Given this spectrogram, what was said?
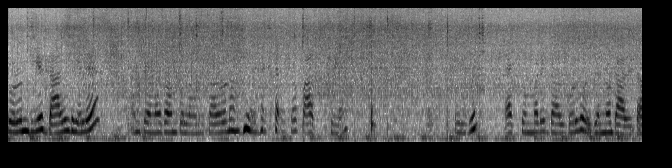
টোড়ন দিয়ে ডাল ঢেলে আমি ক্যামেরা অন করলাম কারণ আমি একা একা পাচ্ছি না। এই যে এক সোমবারের ডাল করব, ওই জন্য ডালটা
